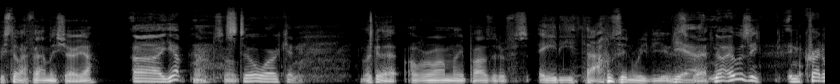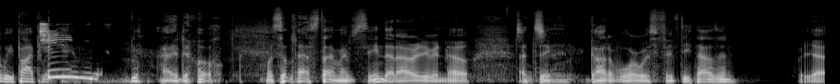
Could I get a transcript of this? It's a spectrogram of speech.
we still have family share, yeah. Uh, yep, so- still working. Look at that, overwhelmingly positive, eighty thousand reviews. Yeah, man. no, it was an incredibly popular game. I know. What's the last time I've seen that? I don't even know. I insane. think God of War was fifty thousand. But yeah,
